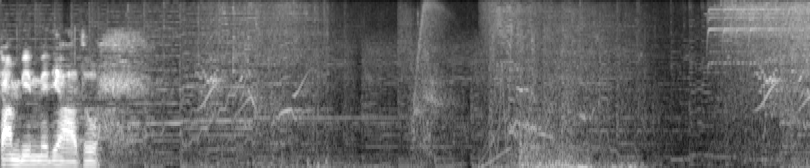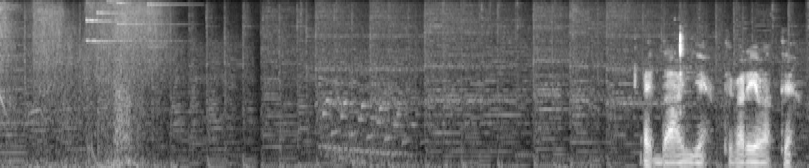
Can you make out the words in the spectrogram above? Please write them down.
Cambio immediato. Eh dai, eh, ti pareva a te.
